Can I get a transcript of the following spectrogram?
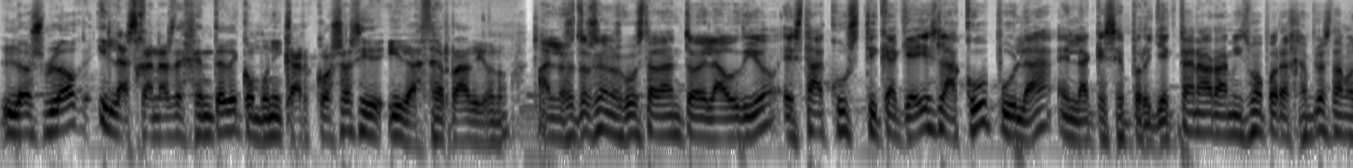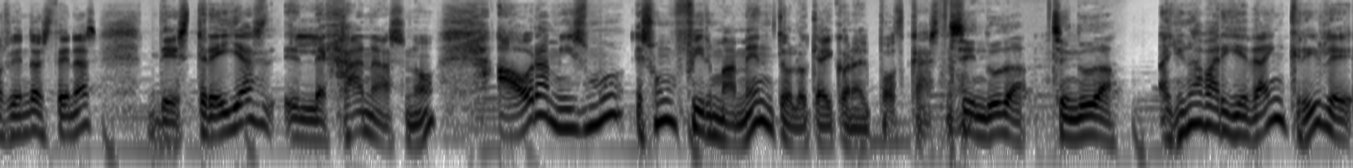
los blogs y las ganas de gente de comunicar cosas y, y de hacer radio. ¿no? A nosotros que nos gusta tanto el audio, esta acústica que hay es la cúpula en la que se proyectan ahora mismo, por ejemplo, estamos viendo escenas de estrellas eh, lejanas, ¿no? Ahora mismo es un firmamento lo que hay con el podcast. ¿no? Sin duda, sin duda. Hay una variedad increíble.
